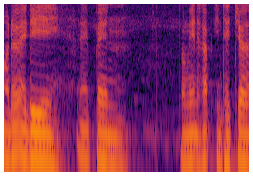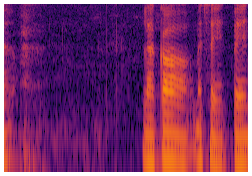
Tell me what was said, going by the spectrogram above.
order id ให้เป็นตรงนี้นะครับ integer แล้วก็ message เป็น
